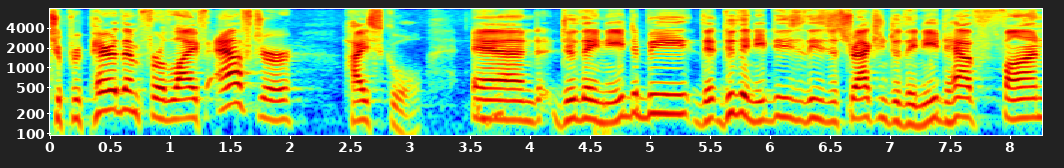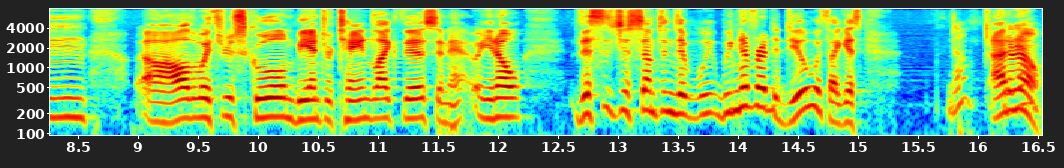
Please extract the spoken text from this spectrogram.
to prepare them for life after high school. And do they need to be? Do they need these these distractions? Do they need to have fun uh, all the way through school and be entertained like this? And you know, this is just something that we, we never had to deal with. I guess No, I don't we know.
